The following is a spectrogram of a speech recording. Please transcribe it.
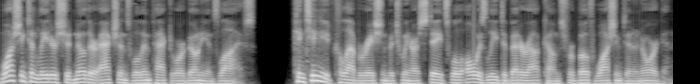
Washington leaders should know their actions will impact Oregonians' lives. Continued collaboration between our states will always lead to better outcomes for both Washington and Oregon.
